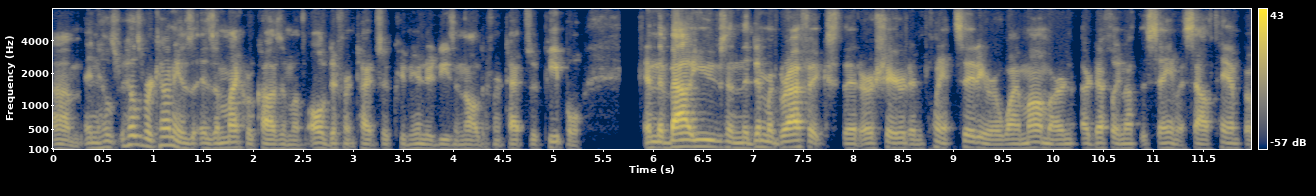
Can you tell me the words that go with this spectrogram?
Um, and Hills, Hillsborough County is, is a microcosm of all different types of communities and all different types of people and the values and the demographics that are shared in Plant City or Wimauma are, are definitely not the same as South Tampa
